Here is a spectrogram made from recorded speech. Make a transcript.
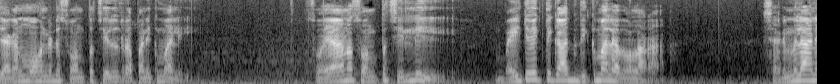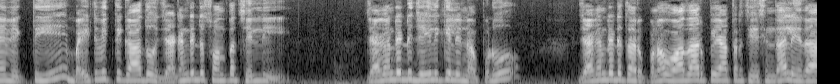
జగన్మోహన్ రెడ్డి సొంత చెల్లిరా పనికిమాలి. స్వయాన సొంత చెల్లి. బయట వ్యక్తి కాదు దిక్కుమాలి అదవలారా షర్మిల అనే వ్యక్తి బయట వ్యక్తి కాదు జగన్ రెడ్డి సొంత చెల్లి. జగన్ రెడ్డి జైలుకి వెళ్ళినప్పుడు జగన్ రెడ్డి తరపున ఓదార్పు యాత్ర చేసిందా లేదా?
